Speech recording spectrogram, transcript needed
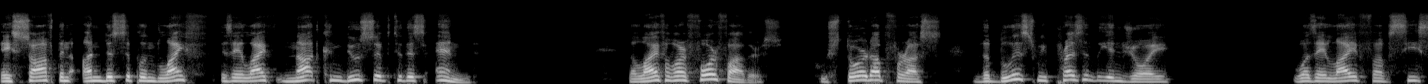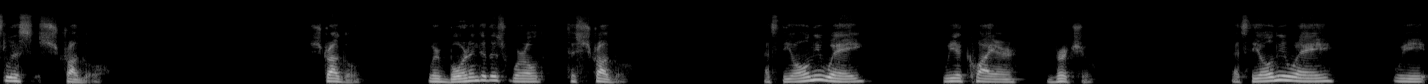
A soft and undisciplined life is a life not conducive to this end. The life of our forefathers, who stored up for us the bliss we presently enjoy, was a life of ceaseless struggle. Struggle. We're born into this world to struggle. That's the only way we acquire virtue. That's the only way we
